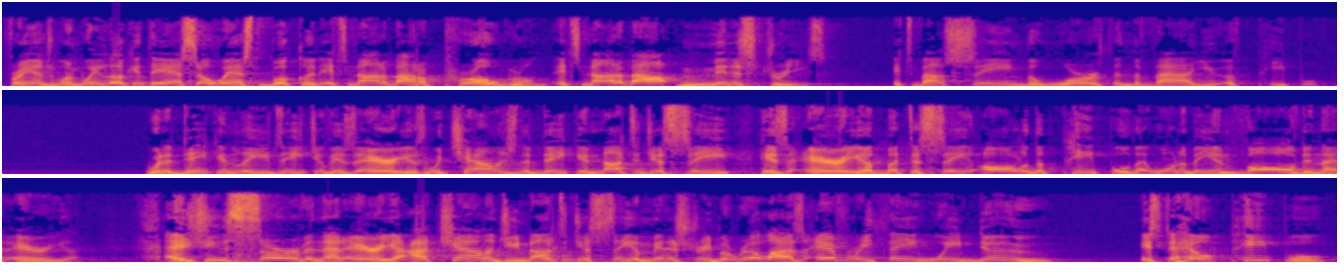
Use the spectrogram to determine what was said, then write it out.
Friends, when we look at the SOS booklet, it's not about a program. It's not about ministries. It's about seeing the worth and the value of people. When a deacon leads each of his areas, we challenge the deacon not to just see his area, but to see all of the people that want to be involved in that area. As you serve in that area, I challenge you not to just see a ministry, but realize everything we do is to help people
